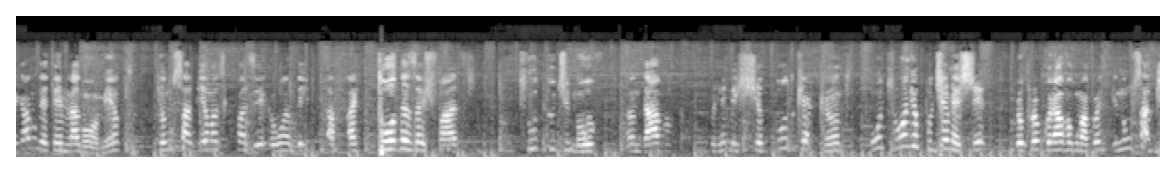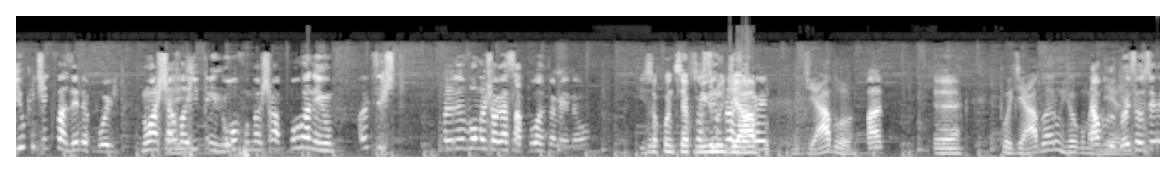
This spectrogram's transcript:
Chegava um determinado momento que eu não sabia mais o que fazer. Eu andei a, a todas as fases, tudo de novo, andava remexia tudo que é canto. Onde, onde eu podia mexer, eu procurava alguma coisa e não sabia o que tinha que fazer depois. Não achava é item novo, não achava porra nenhuma. Eu desisti. Eu não vou mais jogar essa porra também, não. Isso acontecia comigo no Diablo. No Diablo? Ah. É. Pô, Diablo era um jogo Diablo maneiro. 2 eu sei.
